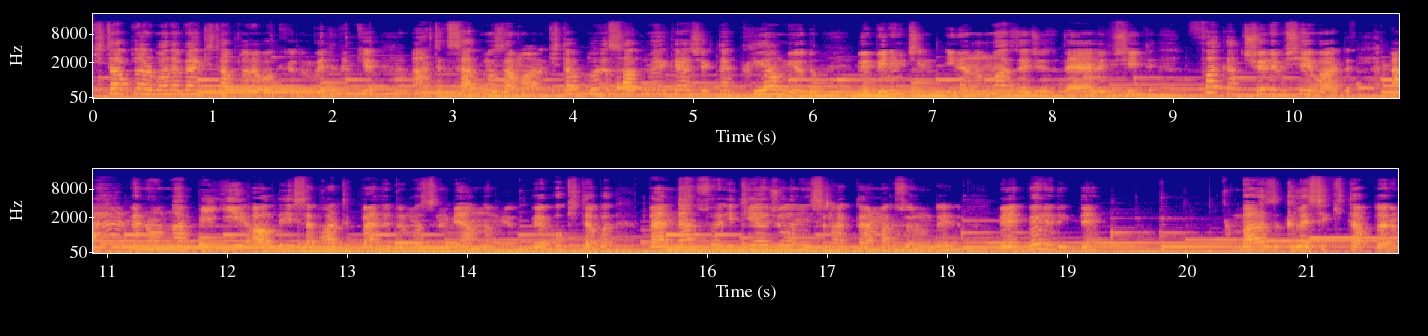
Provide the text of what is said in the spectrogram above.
kitaplar bana ben kitaplara bakıyordum ve dedim ki artık satma zamanı. Kitapları satmaya gerçekten kıyamıyordum ve benim için inanılmaz derecede değerli bir şeydi. Fakat şöyle bir şey vardı. Eğer ben ondan bilgiyi aldıysam artık bende durmasının bir anlamı yok. Ve o kitabı benden sonra ihtiyacı olan insana aktarmak zorundaydım. Ve böylelikle bazı klasik kitaplarım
